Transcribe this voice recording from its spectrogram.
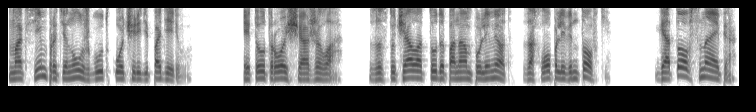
Максим протянул жгут очереди по дереву. И тут роща ожила. Застучал оттуда по нам пулемет, захлопали винтовки. Готов, снайпер!»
